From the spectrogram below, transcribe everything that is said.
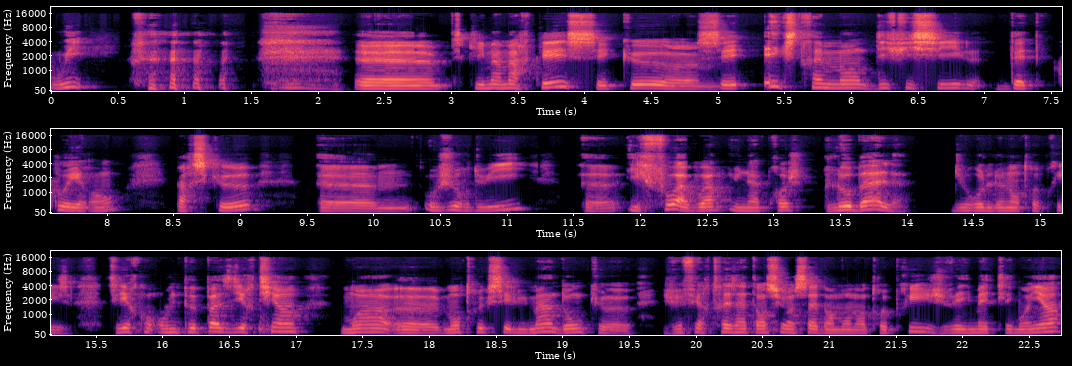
Oui. Euh, ce qui m'a marqué, c'est que c'est extrêmement difficile d'être cohérent parce que aujourd'hui, il faut avoir une approche globale du rôle de l'entreprise. C'est-à-dire qu'on ne peut pas se dire, tiens, moi, mon truc, c'est l'humain, donc je vais faire très attention à ça dans mon entreprise, je vais y mettre les moyens,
